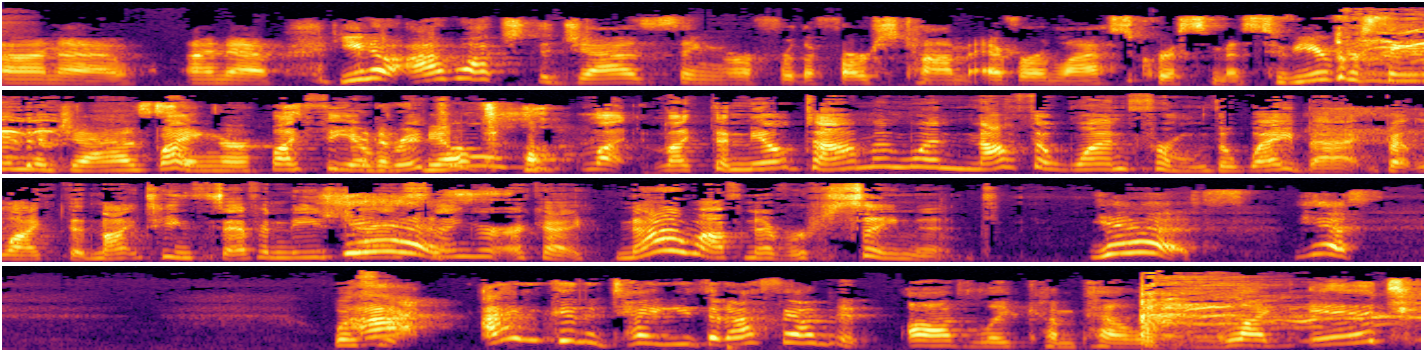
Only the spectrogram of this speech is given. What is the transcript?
I know, I know. You know, I watched the jazz singer for the first time ever last Christmas. Have you ever seen the jazz Like, singer? like the original, like like the Neil Diamond one, not the one from the way back, but like the 1970s Yes. jazz singer. Okay, no, I've never seen it. Yes, yes. Was I, it? I'm going to tell you that I found it oddly compelling. Like it.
